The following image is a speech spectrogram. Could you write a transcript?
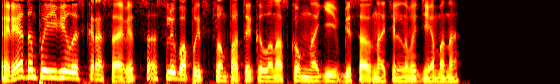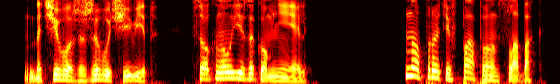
Рядом появилась красавица, с любопытством потыкала носком ноги в бессознательного демона. Да чего же живучий вид, цокнул языком Ниэль. Но против папы он слабак,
